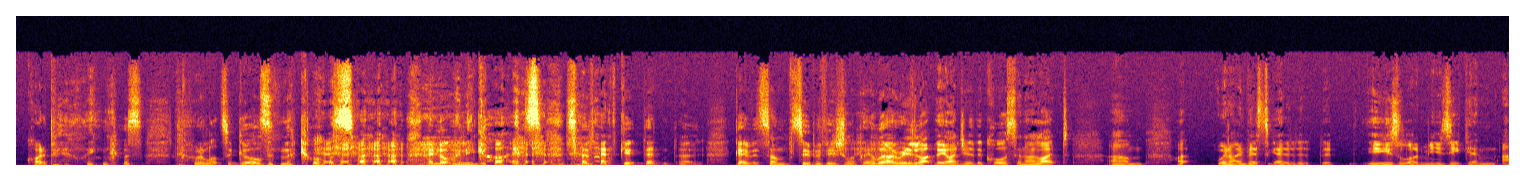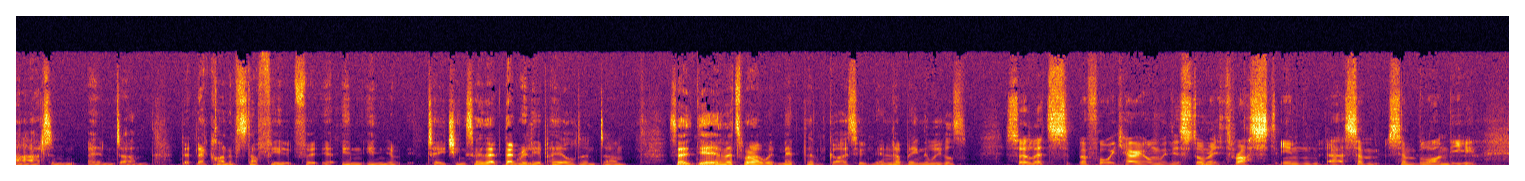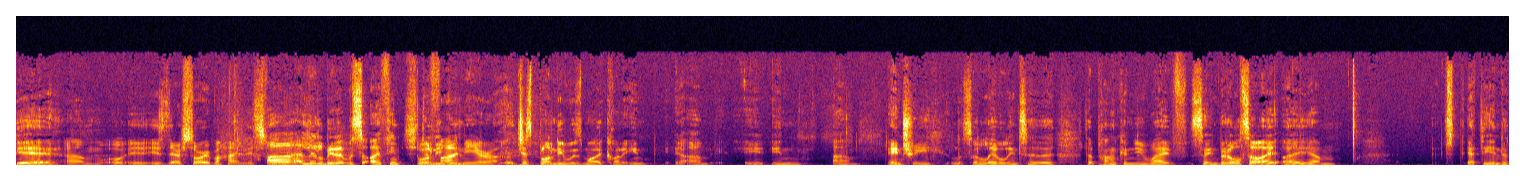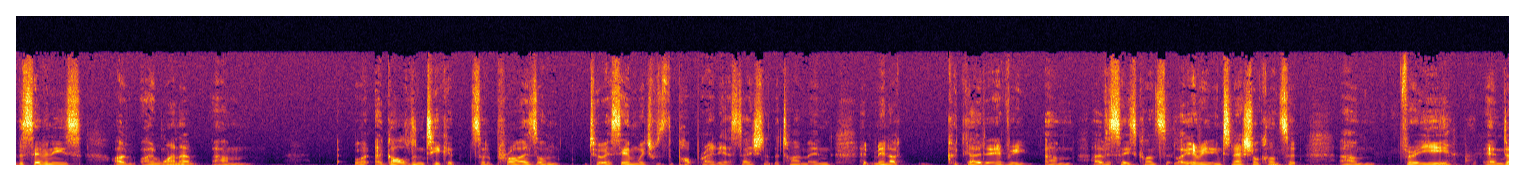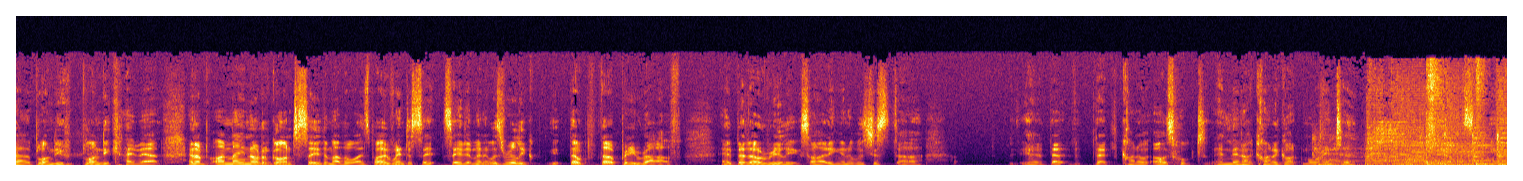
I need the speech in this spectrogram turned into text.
quite appealing because there were lots of girls in the course and not many guys. So that that uh, gave it some superficial appeal. But I really liked the idea of the course, and I liked um, I, when I investigated it, it. You use a lot of music and art and and um, that that kind of stuff for, for in in your teaching. So that that really appealed, and um, so yeah, and that's where I went met the guys who ended up being the Wiggles. So let's, before we carry on with this story, thrust in uh, some some Blondie. Yeah. Um, is there a story behind this one? Uh, a little bit. It was. I think Just Blondie. define was, the era. Just Blondie was my kind of in, um, in, in um, entry, sort of level into the, the punk and new wave scene. But also, I, I um, at the end of the seventies, I, I won a um, a golden ticket sort of prize on 2SM, which was the pop radio station at the time, and it meant I could go to every um, overseas concert, like every international concert, um, for a year. And uh, Blondie Blondie came out, and I, I may not have gone to see them otherwise, but I went to see, see them, and it was really they were, they were pretty rough, uh, but they were really exciting, and it was just. Uh, yeah, that that kind of I was hooked, and then I kind of got more into you know, all the other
